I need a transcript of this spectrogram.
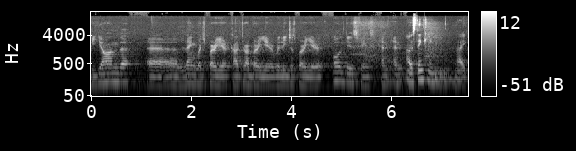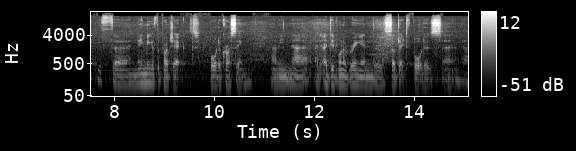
beyond. Uh, uh, language barrier, cultural barrier, religious barrier, all these things. And, and I was thinking, like, with the naming of the project, Border Crossing, I mean, uh, I, I, did want to bring in the subject of borders. And uh,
